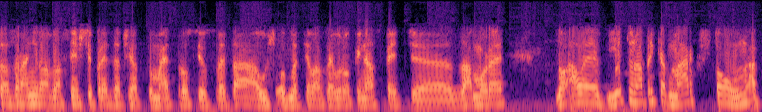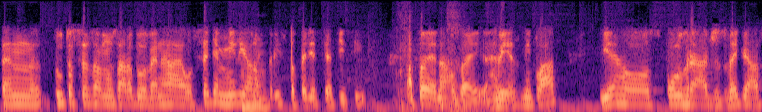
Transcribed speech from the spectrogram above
sa zranila vlastne ešte pred začiatkom majstrovstiev sveta a už odletela z Európy naspäť e, za more. No ale je tu napríklad Mark Stone a ten túto sezónu zarobil v NHL 7 miliónov 350 mhm. tisíc. A to je naozaj hviezdny plat. Jeho spoluhráč z Vegas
